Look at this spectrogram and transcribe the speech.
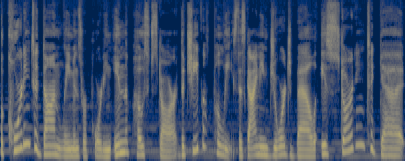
According to Don Lehman's reporting in the Post Star, the chief of police, this guy named George Bell, is starting to get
